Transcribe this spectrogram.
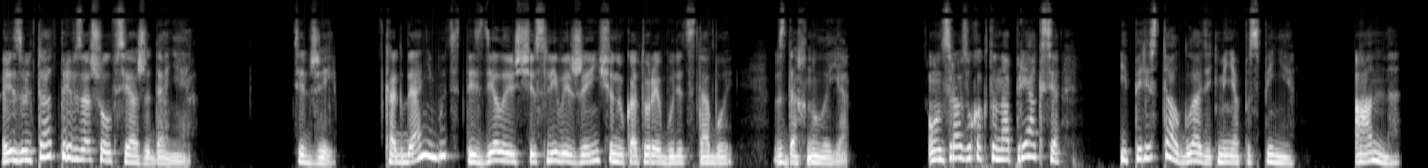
Результат превзошел все ожидания. «Ти-Джей, когда-нибудь ты сделаешь счастливой женщину, которая будет с тобой», — вздохнула я. Он сразу как-то напрягся и перестал гладить меня по спине. «Анна,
